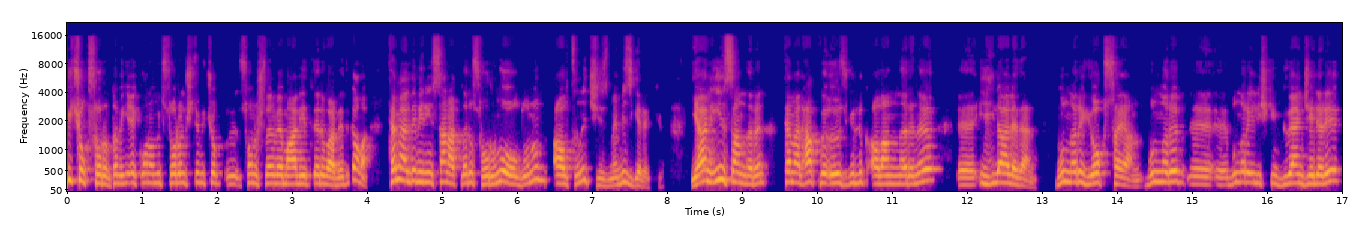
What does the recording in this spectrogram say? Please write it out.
Birçok sorun tabii ki ekonomik sorun işte birçok e, sonuçları ve maliyetleri var dedik ama temelde bir insan hakları sorunu olduğunun altını çizmemiz gerekiyor. Yani insanların temel hak ve özgürlük alanlarını e, ihlal eden, bunları yok sayan, bunları e, e, bunlara ilişkin güvenceleri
